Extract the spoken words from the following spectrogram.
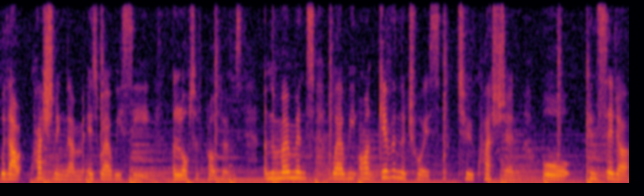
without questioning them is where we see a lot of problems. And the moments where we aren't given the choice to question or consider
